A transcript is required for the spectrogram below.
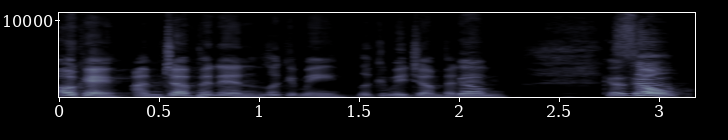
okay, I'm jumping in. Look at me. Look at me jumping Go. in. Go, so, go.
